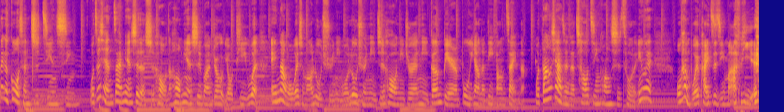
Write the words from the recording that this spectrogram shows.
那个过程之艰辛，我之前在面试的时候，然后面试官就有提问，诶，那我为什么要录取你？我录取你之后，你觉得你跟别人不一样的地方在哪？我当下整个超惊慌失措的，因为。我很不会拍自己马屁耶，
